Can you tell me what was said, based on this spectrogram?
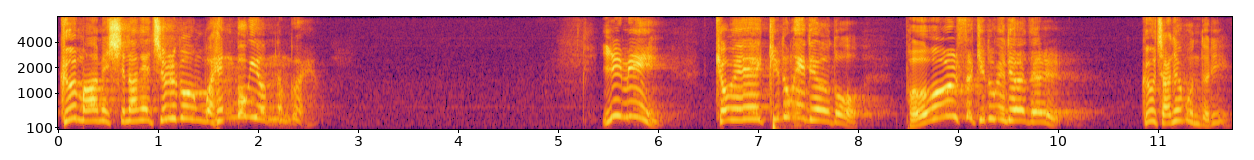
그 마음에 신앙의 즐거움과 행복이 없는 거예요. 이미 교회에 기둥이 되어도 벌써 기둥이 되어야 될 그 자녀분들이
